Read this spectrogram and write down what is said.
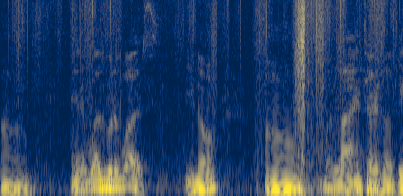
Um, and it was what it was, you know. Um, but a lot in terms of being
